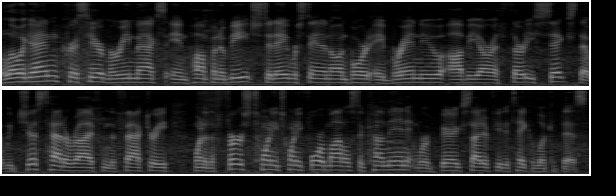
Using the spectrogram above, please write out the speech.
Hello again, Chris here at MarineMax in Pompano Beach. Today we're standing on board a brand new Aviara 36 that we just had arrived from the factory. One of the first 2024 models to come in and we're very excited for you to take a look at this.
